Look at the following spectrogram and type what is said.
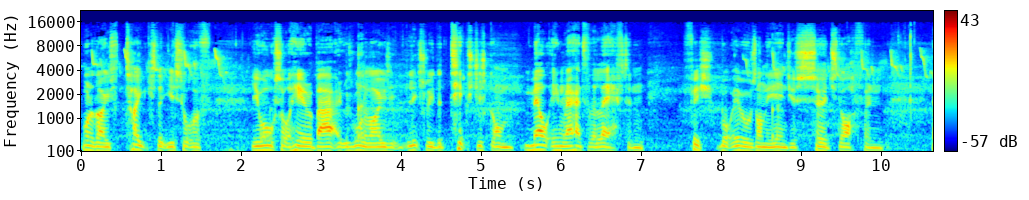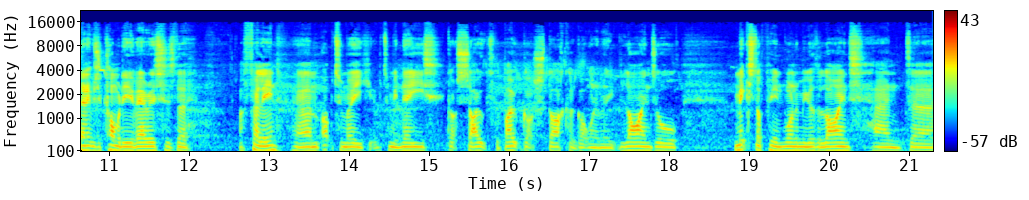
One of those takes that you sort of you all sort of hear about. It was one of those. It, literally, the tip's just gone melting round to the left, and fish, whatever was on the end, just surged off. And then it was a comedy of errors as the I fell in um, up to me up to my knees, got soaked. The boat got stuck. I got one of my lines all mixed up in one of my other lines, and uh,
